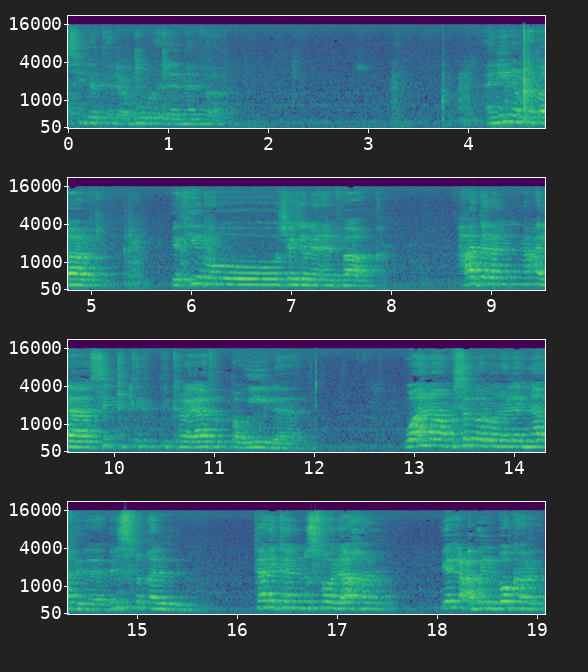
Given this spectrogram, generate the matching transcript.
قصيدة العبور إلى المنفى. أنين القطار يثير شجر الأنفاق حادرا على سكة الذكريات الطويلة. وأنا مسبر إلى النافذة بنصف قلب تاركا نصفه الآخر يلعب البوكر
